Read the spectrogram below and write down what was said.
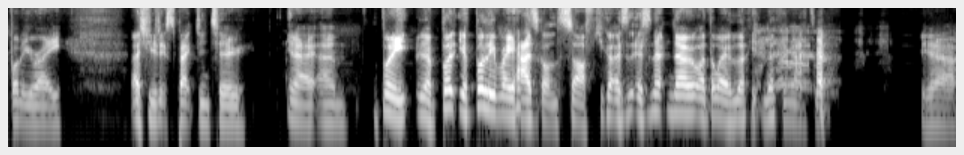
Bully Ray, as you'd expect him to. You know, um, Bully, you know, but if Bully Ray has gone soft, you got there's no, no other way of looking looking at it. Yeah,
